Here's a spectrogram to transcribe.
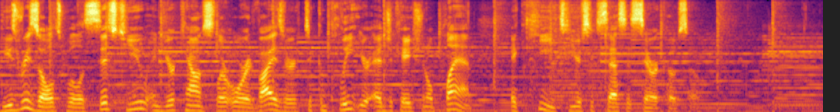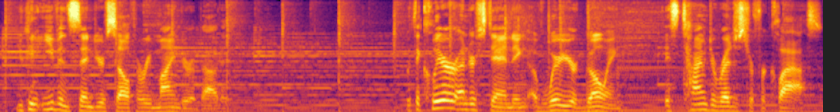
These results will assist you and your counselor or advisor to complete your educational plan a key to your success at Cerro Coso. You can even send yourself a reminder about it. With a clearer understanding of where you're going, it's time to register for class.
